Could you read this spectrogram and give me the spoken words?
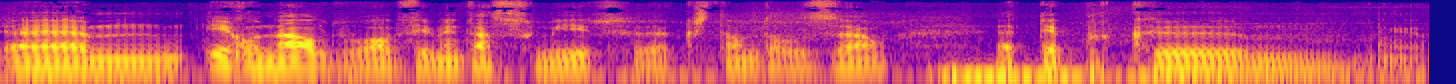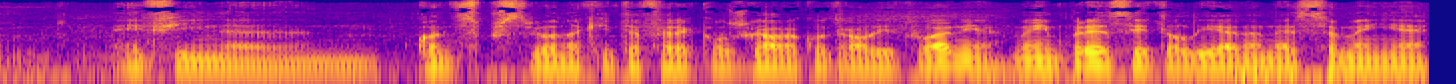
Um, e Ronaldo, obviamente, a assumir a questão da lesão, até porque, enfim, na, quando se percebeu na quinta-feira que ele jogava contra a Lituânia, a imprensa italiana nessa manhã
